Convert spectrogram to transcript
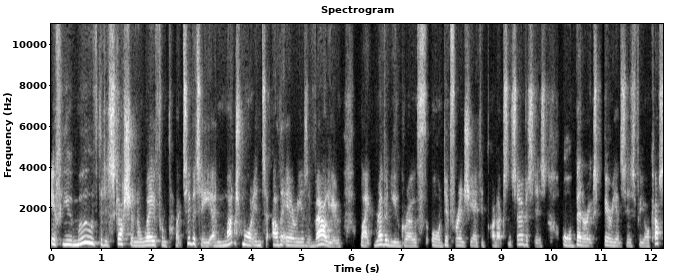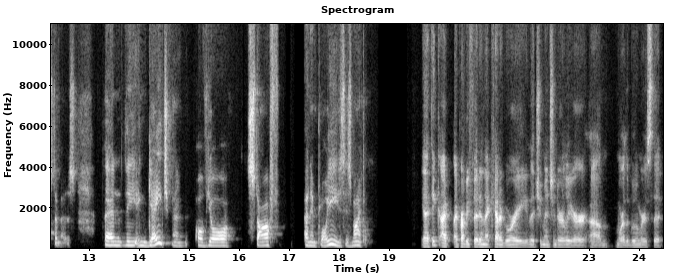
if you move the discussion away from productivity and much more into other areas of value, like revenue growth or differentiated products and services or better experiences for your customers, then the engagement of your staff and employees is vital. Yeah, I think I, I probably fit in that category that you mentioned earlier, um, more of the boomers that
